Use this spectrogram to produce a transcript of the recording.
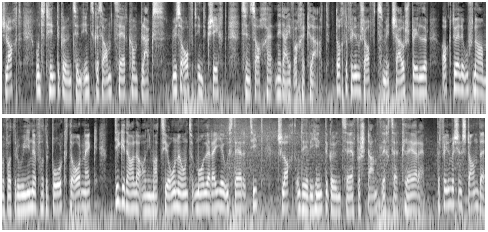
Die Schlacht und die Hintergründe sind insgesamt sehr komplex. Wie so oft in der Geschichte sind Sachen nicht einfach erklärt. Doch der Film schafft es mit Schauspielern, aktuellen Aufnahmen von den Ruinen von der Burg Dorneck, digitalen Animationen und Malereien aus dieser Zeit, die Schlacht und ihre Hintergründe sehr verständlich zu erklären. Der Film ist entstanden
